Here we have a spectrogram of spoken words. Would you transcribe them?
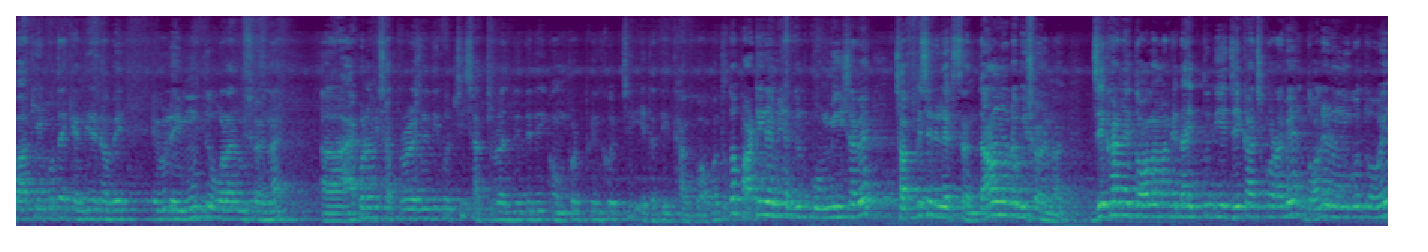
বা কে কোথায় ক্যান্ডিডেট হবে, এগুলো এই মুহূর্তে বলার বিষয় নয়। এখন আমি ছাত্র রাজনীতি করছি ছাত্র রাজনীতিতেই কমফোর্ট ফিল করছি এটাতেই থাকব। আপাতত পার্টির আমি একজন কর্মী হিসাবে ছাব্বিশের ইলেকশন দাঁড়ানোটা বিষয় নয়। যেখানে দল আমাকে দায়িত্ব দিয়ে যে কাজ করাবে দলের অনুগত হয়ে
